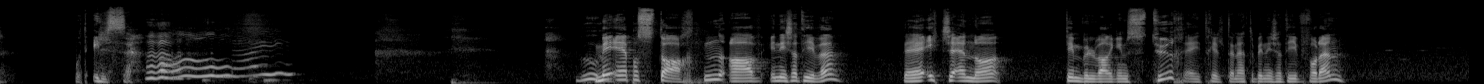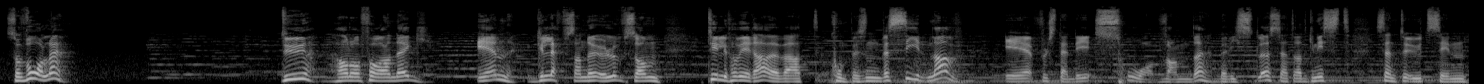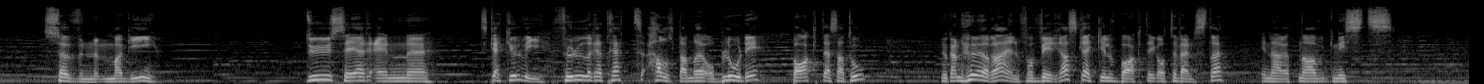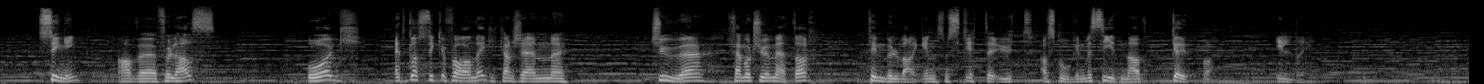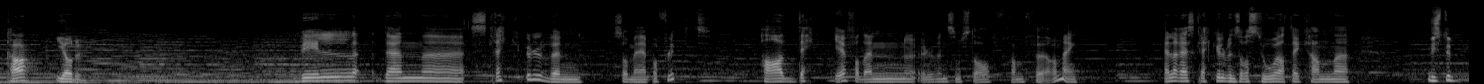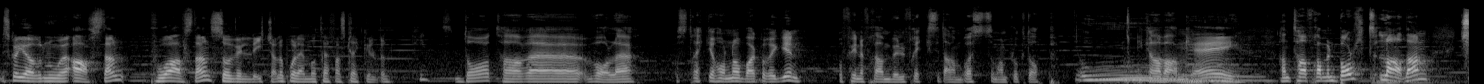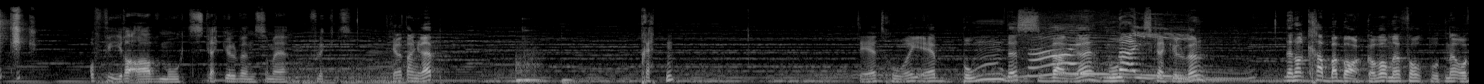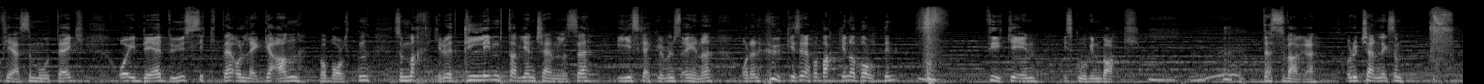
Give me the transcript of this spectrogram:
mot Ilse. Vi er på starten av initiativet. Det er ikke ennå Fimbulvergens tur. Jeg trilte nettopp initiativ for den. Så Våle, du har nå foran deg en glefsende ulv som tydelig forvirra over at kompisen ved siden av er fullstendig sovende bevisstløs etter at Gnist sendte ut sin søvnmagi. Du ser en eh, skrekkulv i full retrett, haltende og blodig, bak disse to. Du kan høre en forvirra skrekkulv bak deg og til venstre, i nærheten av Gnists synging av eh, full hals. Og et godt stykke foran deg, kanskje en eh, 20-25 meter, Fimbulvergen som skritter ut av skogen ved siden av gaupa Ildrid. Hva gjør du? Vil den eh, skrekkulven som er på flukt, har dekke for den ulven som står framfor meg? Eller er skrekkulven så stor at jeg kan eh, Hvis du skal gjøre noe avstand, på avstand, så vil det ikke ha noe problem å treffe skrekkulven. Fint. Da tar uh, Våle og strekker hånda bak på ryggen og finner fram Wulfrik sitt armbrøst som han plukket opp i karavanen. Okay. Han tar fram en bolt, lader den og fyrer av mot skrekkulven som er på flukt. Hva det et angrep? 13. Det tror jeg er bom, dessverre, mot skrekkulven. Den har krabba bakover med forpotene og fjeset mot deg, og idet du sikter og legger an på bolten, så merker du et glimt av gjenkjennelse i skrekkulvens øyne, og den huker seg ned på bakken, og bolten din fyker inn i skogen bak. Dessverre. Og du kjenner liksom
